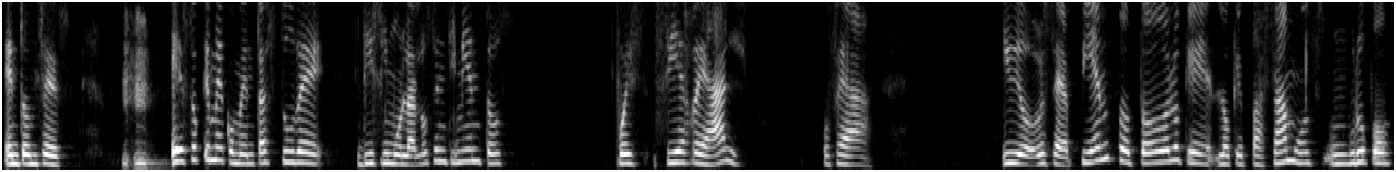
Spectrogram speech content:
Entonces, eso que me comentas tú de disimular los sentimientos, pues sí es real. O sea, y o sea, pienso todo lo que, lo que pasamos, un grupo,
